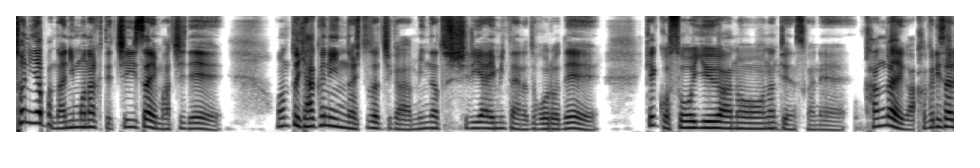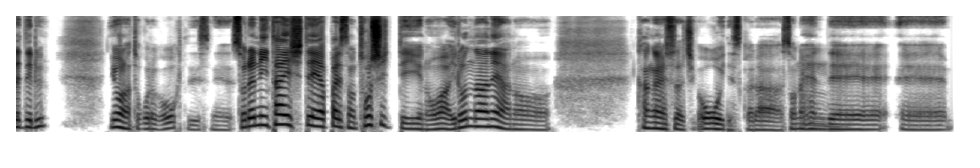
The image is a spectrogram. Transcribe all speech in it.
当にやっぱ何もなくて小さい町で、本当100人の人たちがみんなと知り合いみたいなところで、結構そういう、あの、なんていうんですかね、考えが隔離されてるようなところが多くてですね、それに対してやっぱりその都市っていうのは、いろんなね、あの、考えの人たちが多いですから、その辺で、えー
